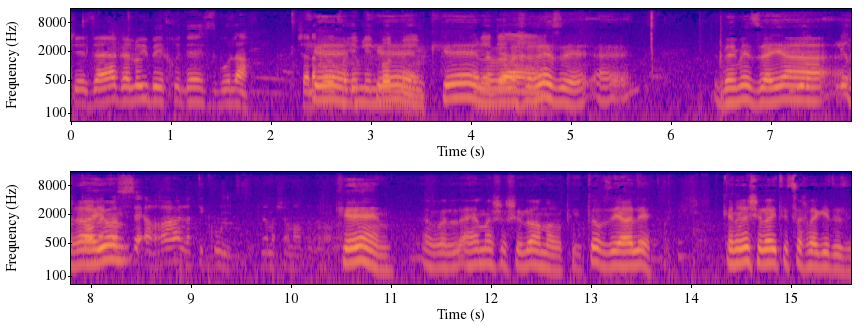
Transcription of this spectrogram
שזה היה גלוי ביחידי סגולה. שאנחנו כן, יכולים ללמוד כן, מהם. כן, על אבל אחרי זה, אה, באמת זה היה לרתום רעיון, את השערה לתיקון. זה מה שאמרת. כן, אבל היה משהו שלא אמרתי. טוב, זה יעלה. כנראה שלא הייתי צריך להגיד את זה.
